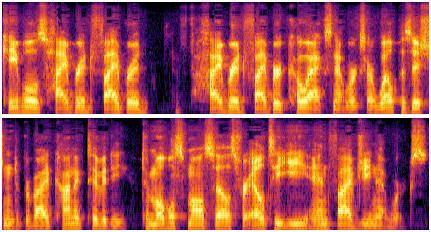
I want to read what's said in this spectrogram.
cable's hybrid fiber hybrid fiber coax networks are well positioned to provide connectivity to mobile small cells for LTE and 5G networks.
